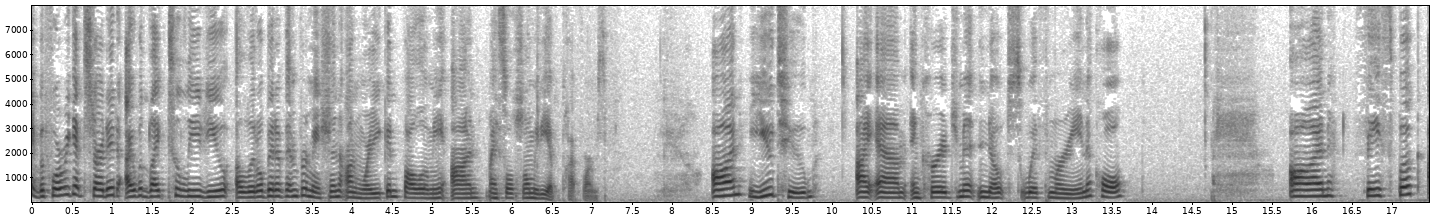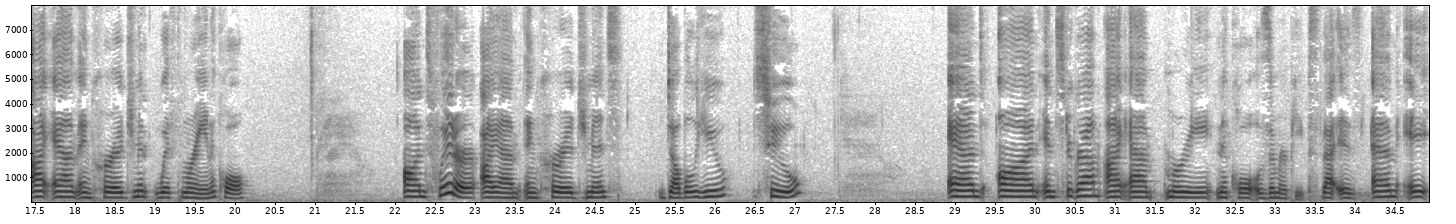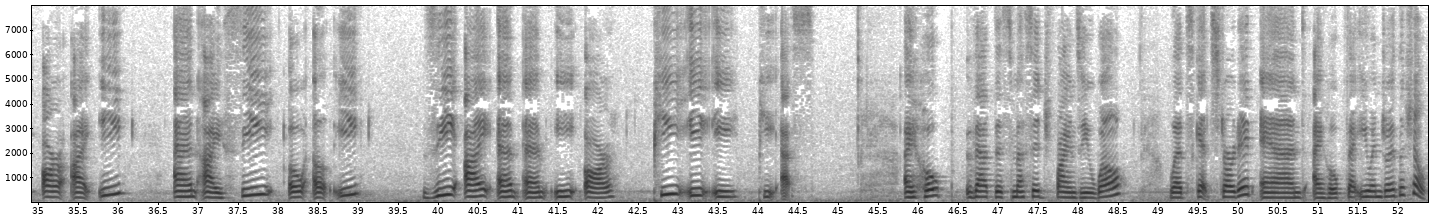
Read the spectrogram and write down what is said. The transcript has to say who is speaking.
Speaker 1: Hi, before we get started, I would like to leave you a little bit of information on where you can follow me on my social media platforms. On YouTube, I am Encouragement Notes with Marie Nicole. On Facebook, I am Encouragement with Marie Nicole. On Twitter, I am Encouragement W2. And on Instagram, I am Marie Nicole Zimmer Peeps. That is M A R I E N I C O L E Z I M M E R P E E P S. I hope that this message finds you well. Let's get started, and I hope that you enjoy the show.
